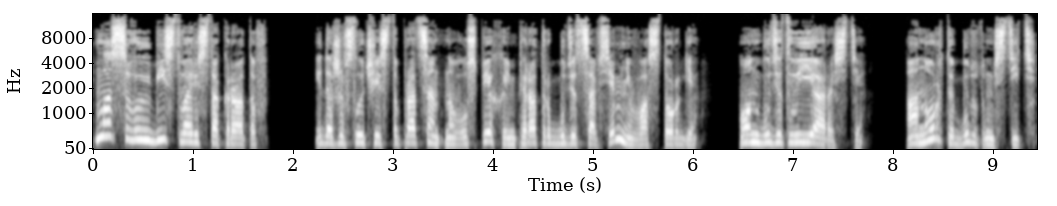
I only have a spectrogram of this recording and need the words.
массовое убийство аристократов. И даже в случае стопроцентного успеха император будет совсем не в восторге. Он будет в ярости, а норты будут мстить.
